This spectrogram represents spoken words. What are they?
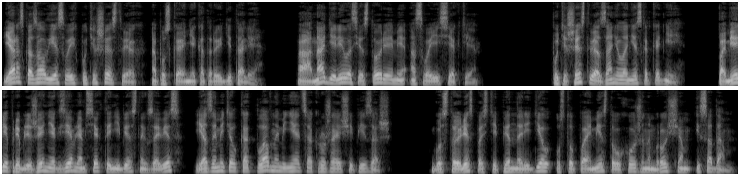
Я рассказал ей о своих путешествиях, опуская некоторые детали, а она делилась историями о своей секте. Путешествие заняло несколько дней. По мере приближения к землям секты Небесных Завес я заметил, как плавно меняется окружающий пейзаж. Густой лес постепенно редел, уступая место ухоженным рощам и садам.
